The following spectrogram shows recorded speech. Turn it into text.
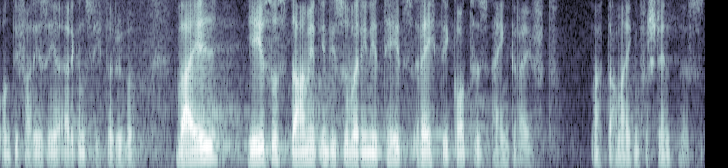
Und die Pharisäer ärgern sich darüber, weil Jesus damit in die Souveränitätsrechte Gottes eingreift, nach damaligem Verständnis.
